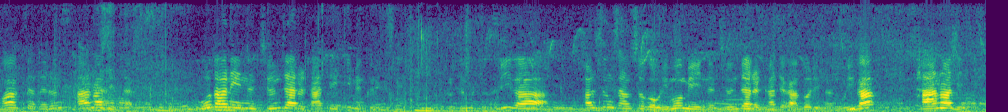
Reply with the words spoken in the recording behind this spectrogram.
과학자들은 산화됐다. 옷 안에 있는 전자를 다 뺏기면 그렇게 돼요. 우리가 활성산소가 우리 몸에 있는 전자를 가져가 버리면 우리가 산화됩니다.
